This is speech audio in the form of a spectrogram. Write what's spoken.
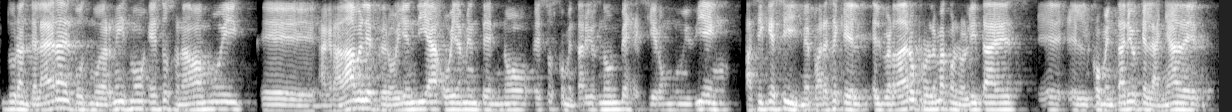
durante la era del posmodernismo eso sonaba muy eh, agradable, pero hoy en día obviamente no, esos comentarios no envejecieron muy bien. Así que sí, me parece que el, verdadero problema con Lolita es eh, el comentario que le añade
